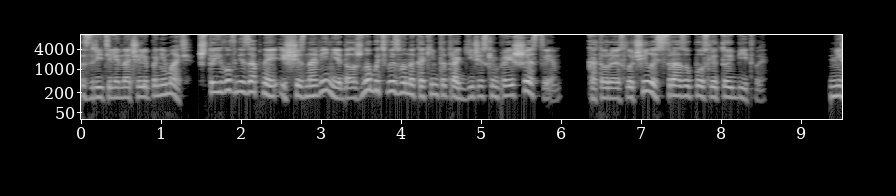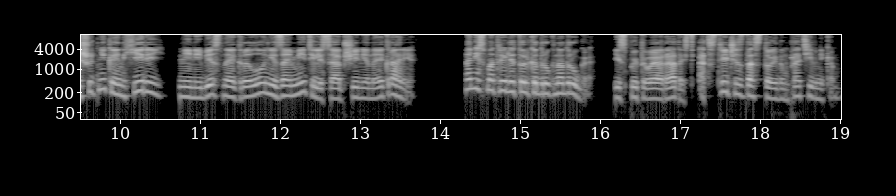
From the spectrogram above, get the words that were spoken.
Зрители начали понимать, что его внезапное исчезновение должно быть вызвано каким-то трагическим происшествием, которое случилось сразу после той битвы. Ни шутник Энхирий, ни Небесное Крыло не заметили сообщения на экране. Они смотрели только друг на друга, испытывая радость от встречи с достойным противником.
